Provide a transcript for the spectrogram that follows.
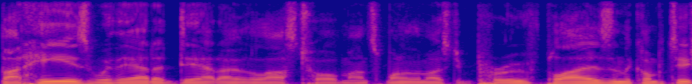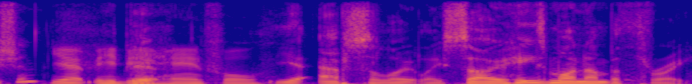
But he is without a doubt over the last 12 months one of the most improved players in the competition. Yep, he'd be a handful. Yeah, absolutely. So he's my number three.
